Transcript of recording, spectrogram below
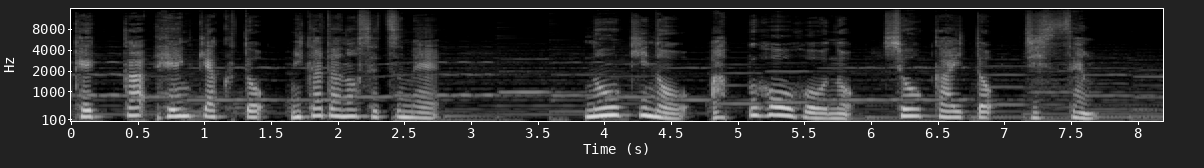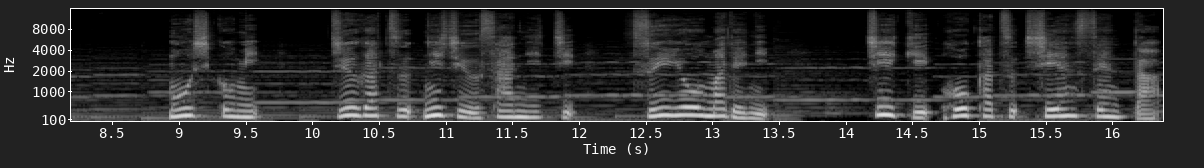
結果返却と見方の説明。脳機能アップ方法の紹介と実践。申し込み10月23日水曜までに地域包括支援センタ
